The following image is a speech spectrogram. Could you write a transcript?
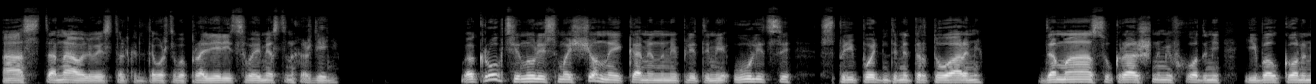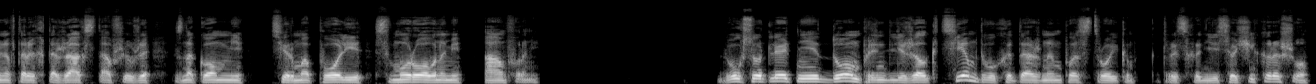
останавливаясь только для того, чтобы проверить свое местонахождение. Вокруг тянулись мощенные каменными плитами улицы с приподнятыми тротуарами, дома с украшенными входами и балконами на вторых этажах, ставшие уже знакомыми термополии с вмурованными амфорами. Двухсотлетний дом принадлежал к тем двухэтажным постройкам, которые сохранились очень хорошо,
